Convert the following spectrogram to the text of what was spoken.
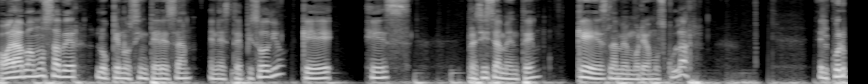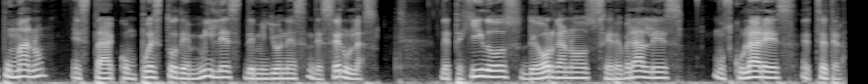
ahora vamos a ver lo que nos interesa en este episodio, que es precisamente qué es la memoria muscular. El cuerpo humano está compuesto de miles de millones de células, de tejidos, de órganos cerebrales, musculares, etc.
